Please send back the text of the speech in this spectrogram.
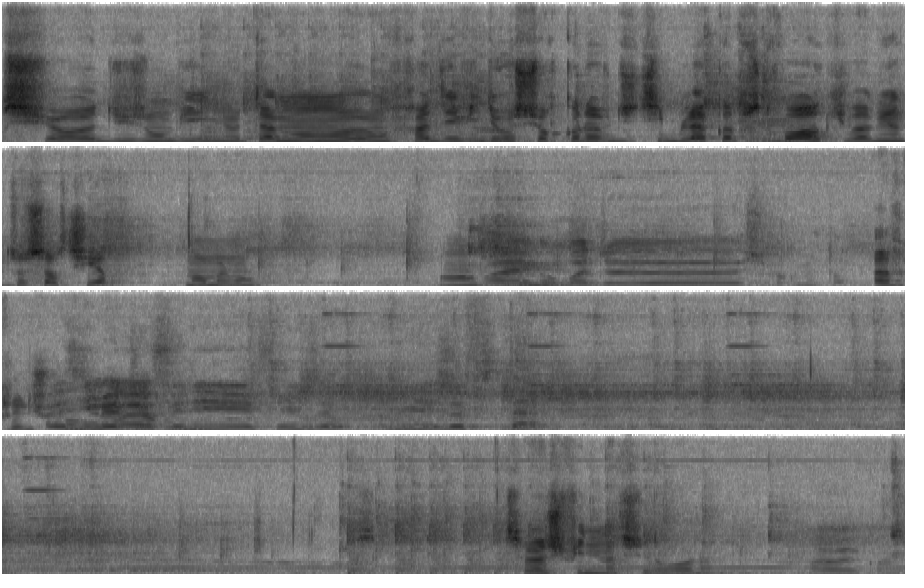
Sur euh, du zombie notamment, euh, on fera des vidéos sur Call of Duty Black Ops 3 qui va bientôt sortir, normalement. Hein Ouais, au mois de. je sais pas combien de temps. Avril, je crois. Vas-y, Mathieu, Ouais, fais, les, fais les, ob- les obstacles. Ça va, je filme assez drôle. Ah ouais, quand même.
